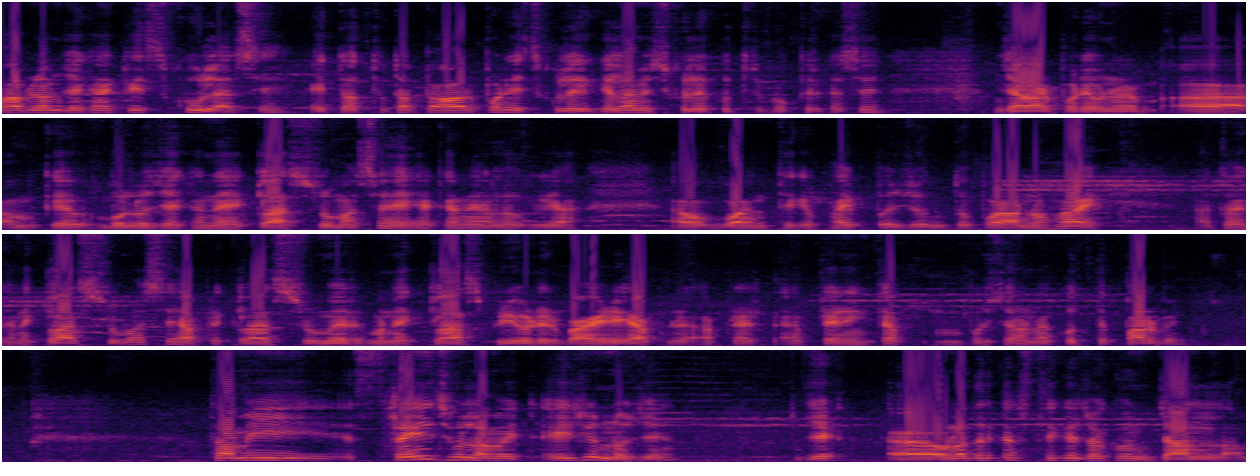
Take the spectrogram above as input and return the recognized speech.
ভাবলাম যে এখানে একটা স্কুল আছে। এই তথ্যটা পাওয়ার পরে স্কুলে গেলাম স্কুলের কর্তৃপক্ষের কাছে। যাওয়ার পরে ওনার আমাকে বলল যে এখানে ক্লাসরুম আছে, এখানে হলো গিয়া ওয়ান থেকে ফাইভ পর্যন্ত পড়ানো হয়। তো এখানে ক্লাসরুম আছে, আপনি ক্লাসরুমের মানে ক্লাস পিরিয়ডের বাইরে আপনি, আপনার ট্রেনিংটা পরিচালনা করতে পারবেন। তো আমি স্ট্রেঞ্জ হলাম এই জন্য যে যে ওনাদের কাছ থেকে যখন জানলাম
